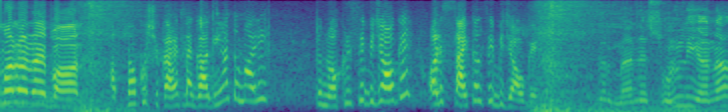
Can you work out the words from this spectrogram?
मरा रहे बाहर। अब्बा को शिकायत लगा दी ना तुम्हारी? तो नौकरी से भी जाओगे और इस साइकिल से भी जाओगे। अगर मैंने सुन लिया ना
